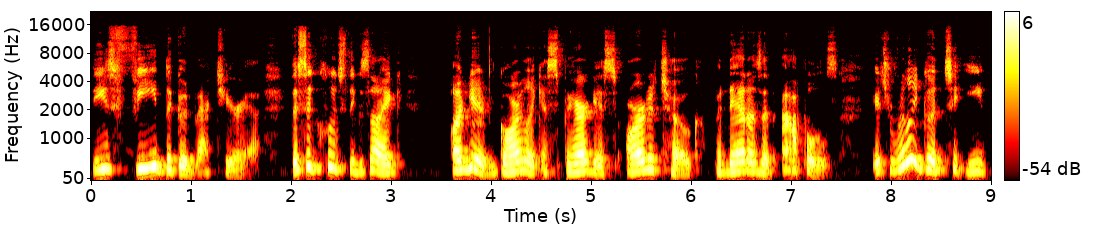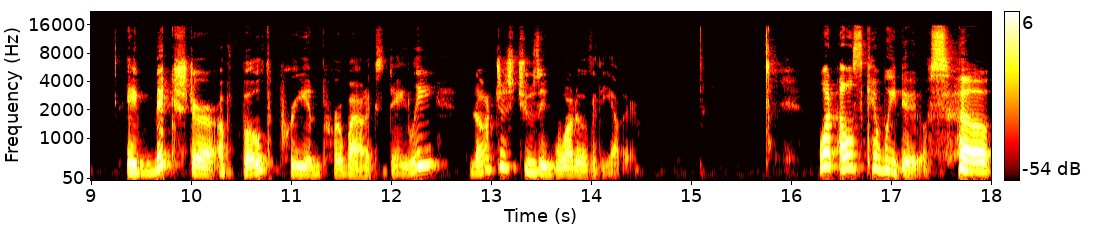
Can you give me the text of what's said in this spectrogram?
These feed the good bacteria. This includes things like onion, garlic, asparagus, artichoke, bananas, and apples. It's really good to eat a mixture of both pre and probiotics daily, not just choosing one over the other. What else can we do? So,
